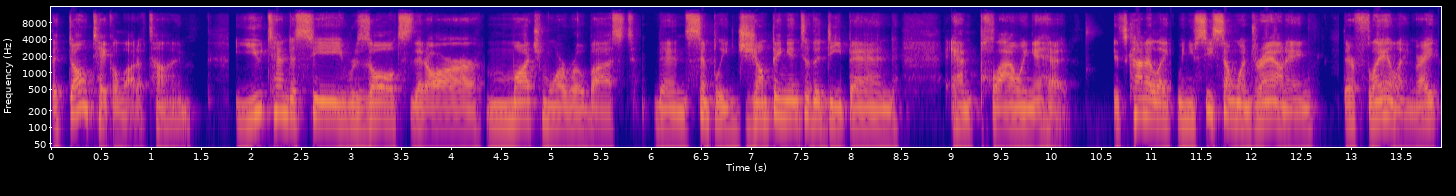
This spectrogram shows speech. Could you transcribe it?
that don't take a lot of time, you tend to see results that are much more robust than simply jumping into the deep end and plowing ahead. It's kind of like when you see someone drowning, they're flailing, right?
